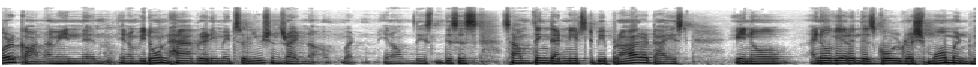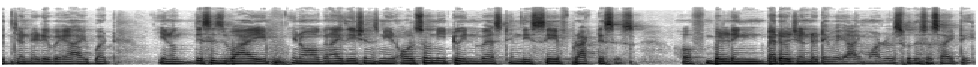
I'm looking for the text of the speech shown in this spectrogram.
work on. I mean you know we don't have ready-made solutions right now but you know this this is something that needs to be prioritized. You know i know we are in this gold rush moment with generative ai but you know this is why you know organizations need also need to invest in these safe practices of building better generative ai models for the society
